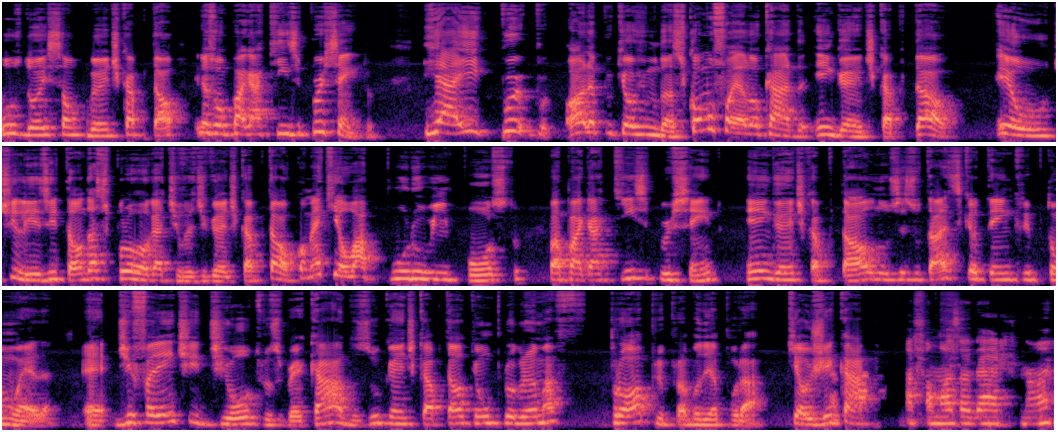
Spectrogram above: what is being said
os dois são ganho de capital e nós vamos pagar 15%. E aí, por, por, olha porque houve mudança. Como foi alocado em ganho de capital, eu utilizo então das prorrogativas de ganho de capital. Como é que eu apuro o imposto para pagar 15% em ganho de capital nos resultados que eu tenho em criptomoeda? É, diferente de outros mercados, o ganho de capital tem um programa próprio para poder apurar, que é o GCAP. A famosa DARF, não é?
